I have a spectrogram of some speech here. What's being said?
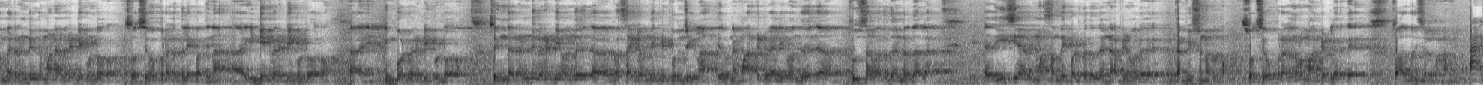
நம்ம ரெண்டு விதமான வெரைட்டியை கொண்டு வரோம். ஸோ சிவப்பு ரகத்திலே பார்த்தீங்கன்னா இந்தியன் வெரைட்டியும் கொண்டு வரோம். இம்போர்ட் வெரைட்டியும் கொண்டு வரோம். ஸோ இந்த ரெண்டு ரெண்டு வெரைட்டியும் வந்து விவசாயிகளை வந்து எப்படி புரிஞ்சுக்கலாம்? இதோட மார்க்கெட் வேல்யூ வந்து புதுசாக வருதுன்றதால ஈஸியாக இருக்குமா சந்தைப்படுத்துறது அப்படின்னு ஒரு கன்ஃபியூஷனும் இருக்கும். ஸோ சிவப்பு ரகங்களும் மார்க்கெட்டில் இருக்கு. ஸோ அதை பற்றி சொல்லுங்க மேம் ஆஹ்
